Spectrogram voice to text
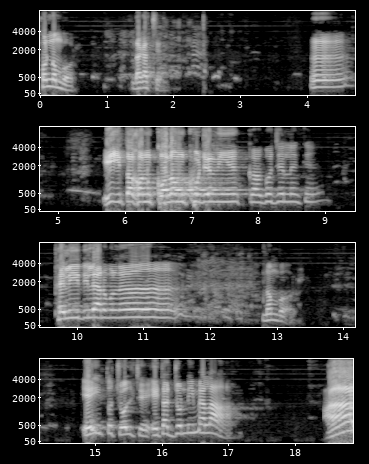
ফোন নম্বর দেখাচ্ছে। ই তখন কলম খুঁজে নিয়ে কাগজে লেখে, ফেলিয়ে দিলে আর বলে নম্বর। এই তো চলছে, এটার জন্যই মেলা। আর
